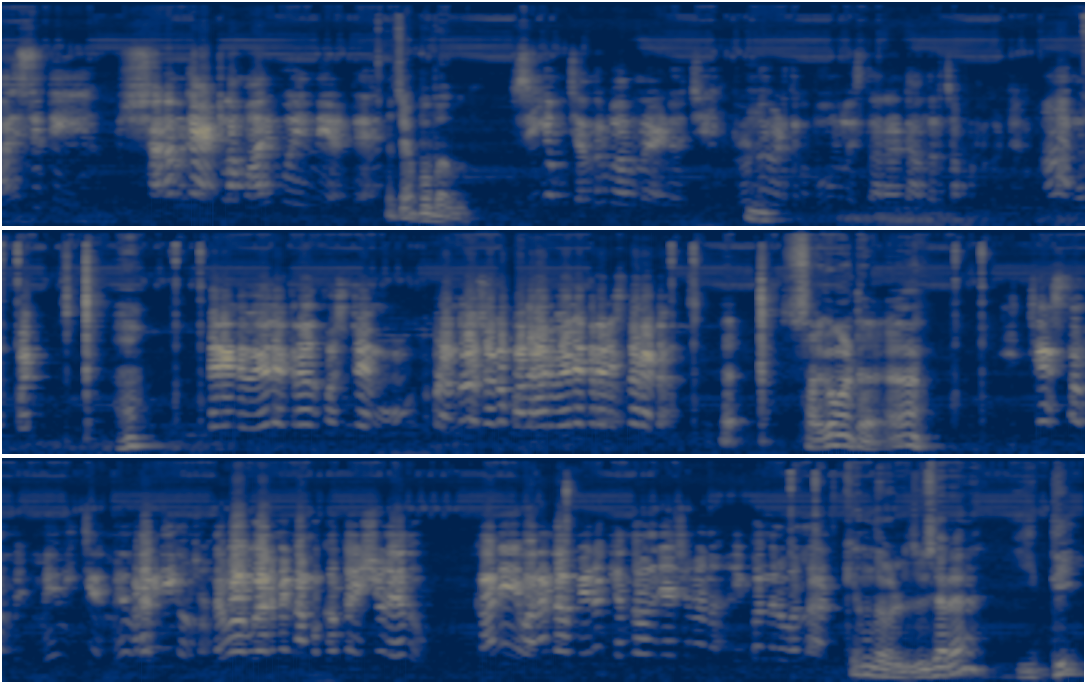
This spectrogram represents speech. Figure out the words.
పరిస్థితి ఎట్లా మారిపోయింది అంటే చెప్పు బాబు. సీఎం చంద్రబాబు నాయుడు వచ్చి రెండో విడతకు భూములు ఇస్తారంటే అందరు చప్పట్లు కొట్టారు. ముప్పై? రెండు వేల ఎకరాలు ఫస్ట్ టైం ఇప్పుడు అందులో సగం పదహారు వేల ఎకరాలు ఇస్తారట సగం అంట. ఆ, ఇచ్చేస్తాం. మే- మేము ఇచ్చే మేము అంటే రెడీగా ఉన్నాం. చంద్రబాబు గారి మీద నమ్మకంతో ఇష్యూ లేదు. కానీ వన్ అండ్ హాఫ్ ఇయర్ కింద వాళ్ళు చేసిన ఇబ్బందుల వల్ల కింద వాళ్ళు చూసారా? ఇది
